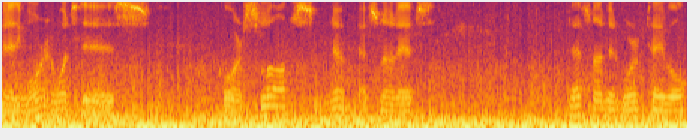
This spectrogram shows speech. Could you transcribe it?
it anymore. What's this? Core slots? No, that's not it. That's not it. Work table.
